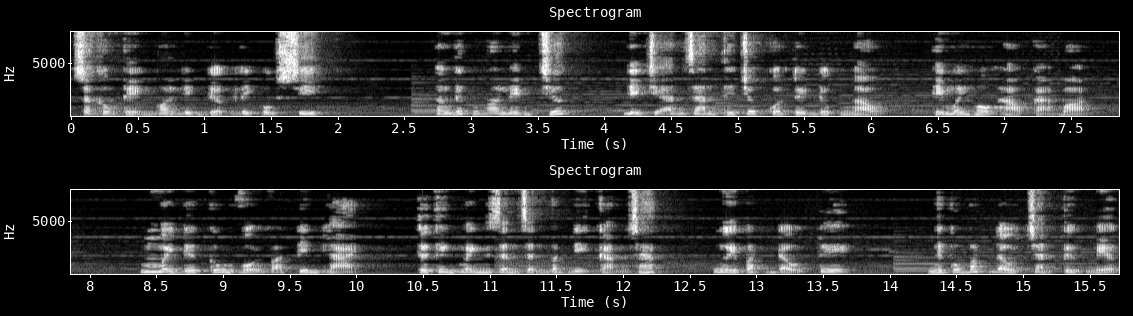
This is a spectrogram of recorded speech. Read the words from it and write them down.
Do không thể ngoi lên được lấy oxy? Thằng Đức ngoi lên trước, Để chị ăn gian thấy chỗ của tôi đục ngầu, Thì mới hô hào cả bọn. Mấy đứa cũng vội vã tiến lại. Tôi thấy mình dần dần mất đi cảm giác, Người bắt đầu tê. Nước cũng bắt đầu tràn từ miệng,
